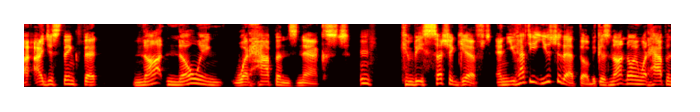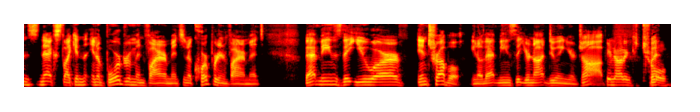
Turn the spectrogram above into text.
I, I just think that not knowing what happens next mm can be such a gift. And you have to get used to that though, because not knowing what happens next, like in, in a boardroom environment, in a corporate environment, that means that you are in trouble. You know, that means that you're not doing your job. You're not in control.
